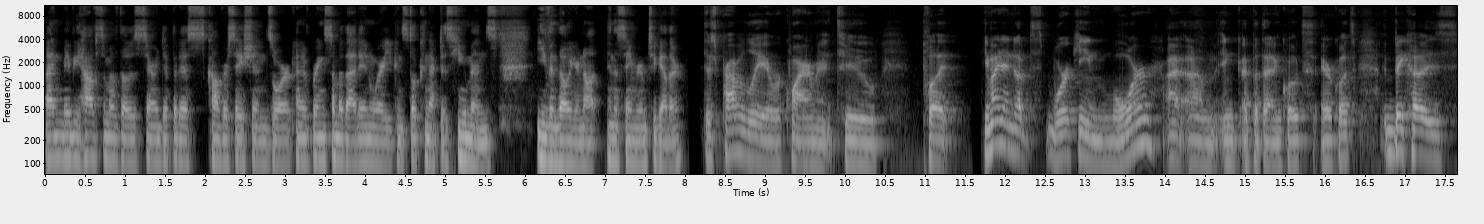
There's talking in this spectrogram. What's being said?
and maybe have some of those serendipitous conversations or kind of bring some of that in where you can still connect as humans even though you're not in the same room together? There's probably a requirement to put you might end up working more I, um, in, I put that in quotes air quotes because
